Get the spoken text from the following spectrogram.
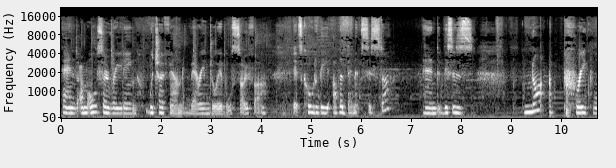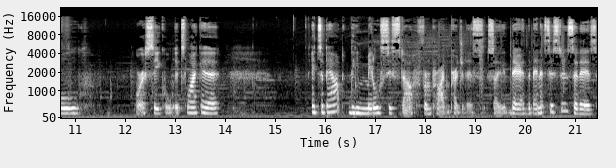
And I'm also reading, which I found very enjoyable so far. It's called The Other Bennet Sister. And this is not a prequel or a sequel. It's like a it's about the middle sister from Pride and Prejudice. So they're the Bennet sisters. So there's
